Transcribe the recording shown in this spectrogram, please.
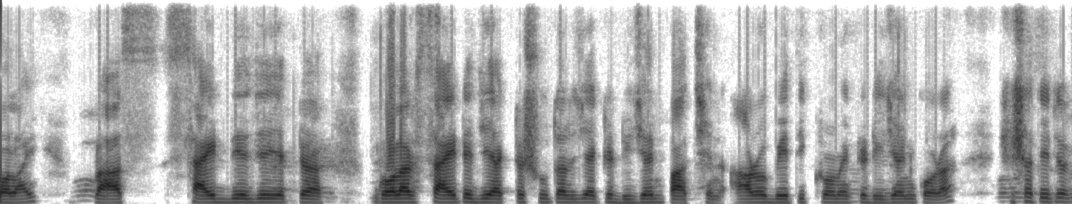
গলায়। প্লাস সাইড দিয়ে যে একটা গলার সাইডে যে একটা সুতার যে একটা ডিজাইন পাচ্ছেন, আরও ব্যতিক্রম একটা ডিজাইন করা সে সাথে এটার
